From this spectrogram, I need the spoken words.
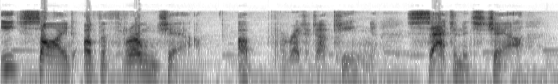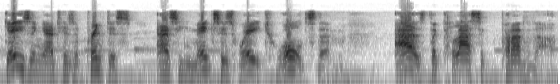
each side of the throne chair. A predator king sat in its chair, gazing at his apprentice as he makes his way towards them. As the classic predator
